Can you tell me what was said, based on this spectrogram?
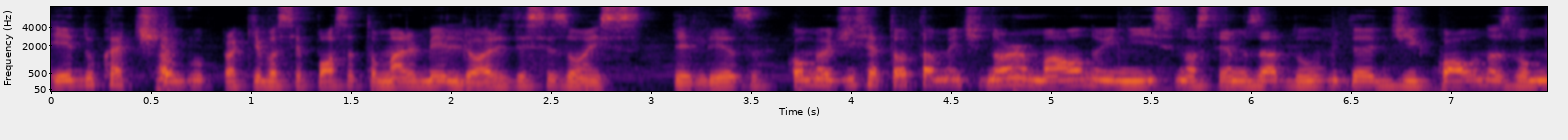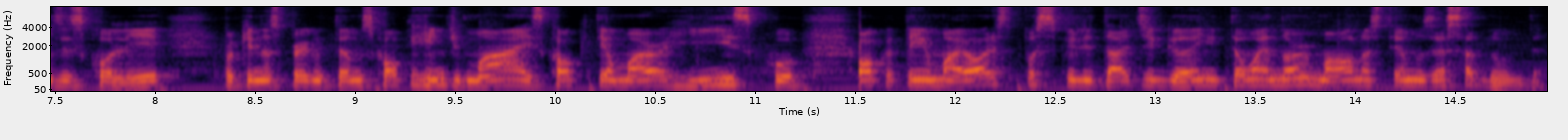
educativo para que você possa tomar melhores decisões, beleza? Como eu disse, é totalmente normal no início nós temos a dúvida de qual nós vamos escolher, porque nós perguntamos qual que rende mais, qual que tem o maior risco, qual que tenho maiores possibilidades de ganho, então é normal nós termos essa dúvida.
